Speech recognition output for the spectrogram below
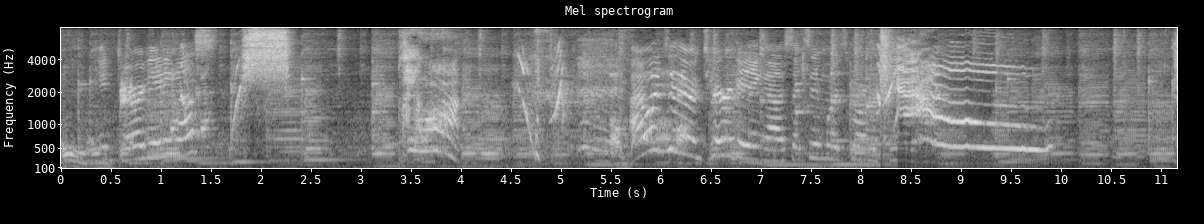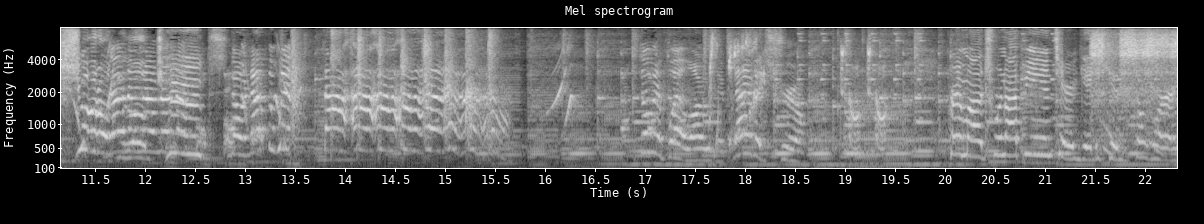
Interrogating us? Shh! Play along! I wouldn't say they're interrogating us. I'd say more it's more of a Ow! Shut up, No, you no, no, little no, no, kids! no, not the whip. Ah, Don't gonna play along with it. None of it's true. Pretty much, we're not being interrogated, kids. Don't worry.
